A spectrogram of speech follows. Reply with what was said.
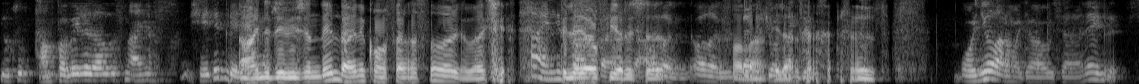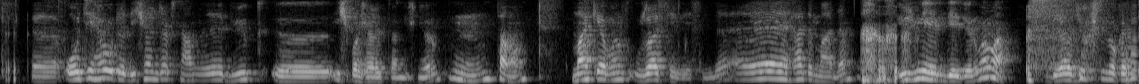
Yok yok Tampa Bay ile Dallas'ın aynı şeyde mi? Aynı division değil de aynı konferansta var ya belki. Aynı playoff yarışı olabilir, olabilir. falan belki filan. evet. Oynuyorlar mı acaba bu sene? Neyse. Ee, O.J. Howard'a Deshaun Jackson hamleleri büyük e, iş başardıklarını düşünüyorum. Hmm, tamam. Mike Evans uzay seviyesinde. Eee hadi madem. Üzmeyelim diye diyorum ama biraz coştun o kadar.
